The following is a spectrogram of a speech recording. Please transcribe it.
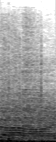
time.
